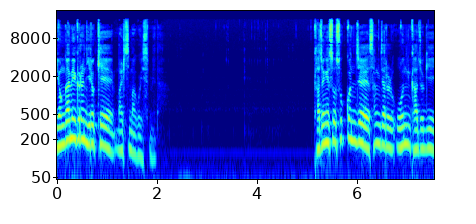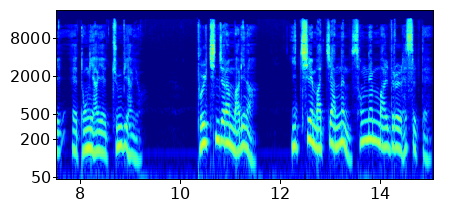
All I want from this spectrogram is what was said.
영감의 글은 이렇게 말씀하고 있습니다. 가정에서 속건제 상자를 온 가족이 동의하에 준비하여 불친절한 말이나 이치에 맞지 않는 성냄 말들을 했을 때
